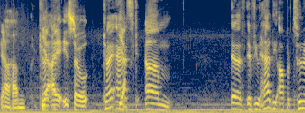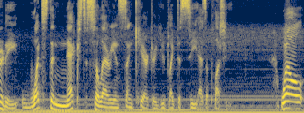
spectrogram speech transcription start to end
Yeah. Um, yeah. I- I, so Can I Yeah. ask, um, if, if you had the opportunity, what's the next Solarian Sun character you'd like to see as a plushie? Well,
